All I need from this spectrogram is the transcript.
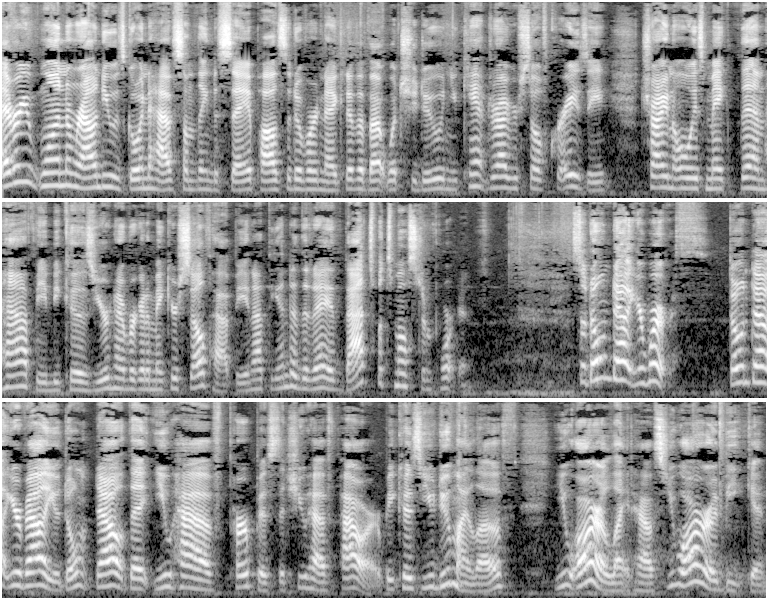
Everyone around you is going to have something to say, positive or negative, about what you do, and you can't drive yourself crazy trying to always make them happy because you're never going to make yourself happy. And at the end of the day, that's what's most important. So don't doubt your worth. Don't doubt your value. Don't doubt that you have purpose, that you have power, because you do, my love. You are a lighthouse. You are a beacon.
